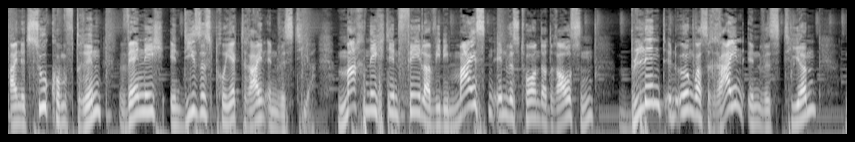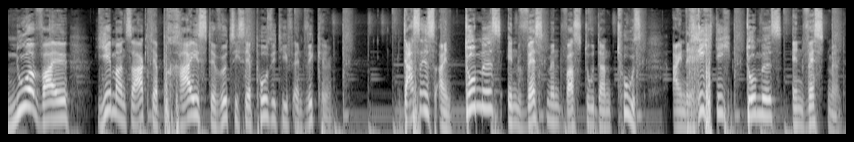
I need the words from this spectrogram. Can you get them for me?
eine Zukunft drin, wenn ich in dieses Projekt rein investiere? Mach nicht den Fehler, wie die meisten Investoren da draußen, blind in irgendwas rein investieren, nur weil jemand sagt, der Preis, der wird sich sehr positiv entwickeln. Das ist ein dummes Investment, was du dann tust. Ein richtig dummes Investment.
